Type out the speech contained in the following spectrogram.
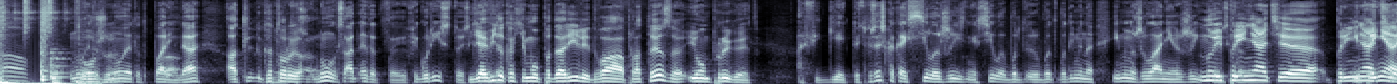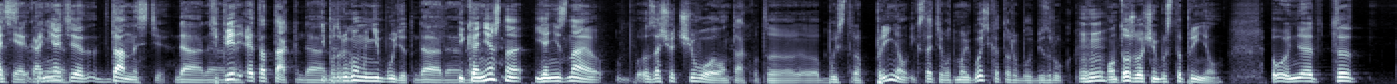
а, ну, Тоже. Этот, ну, этот парень, а, да? От, который... Ну, этот э, фигурист. То есть, я видел, как ему подарили два протеза, и он прыгает офигеть. То есть, представляешь, какая сила жизни, сила, вот, вот, вот именно, именно желание жить. Ну и есть, принятие, принятие, и принятие, принятие данности. Да, да. Теперь да. это так, да, и да. по-другому не будет. Да, да. И, да. конечно, я не знаю, за счет чего он так вот э, быстро принял. И, кстати, вот мой гость, который был без рук, угу. он тоже очень быстро принял. Это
